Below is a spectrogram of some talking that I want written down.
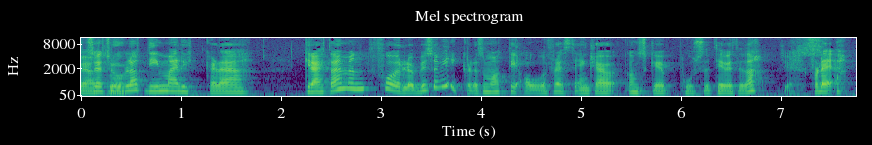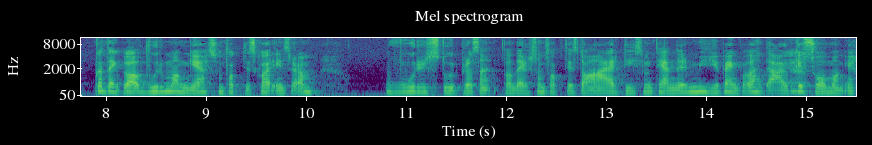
Ja, så jeg tror vel at de merker det greit der. Men foreløpig så virker det som at de aller fleste egentlig er ganske positive til det. Yes. For det, kan tenke på da, hvor mange som faktisk har Instagram. Hvor stor prosentandel som faktisk da er de som tjener mye penger på det. Det er jo ikke så mange.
